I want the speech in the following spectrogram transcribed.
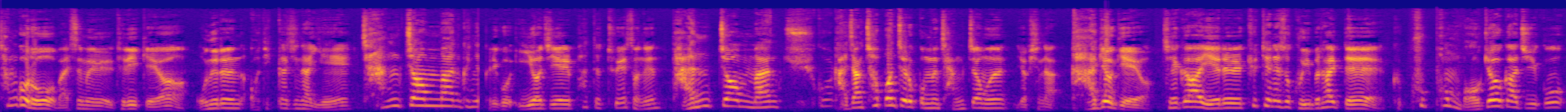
참고로 말씀을 드릴게요. 오늘은 어디까지나 얘 장점만 그냥. 그리고 이어질 파트 2에서는 단점만 추고 가장 첫 번째로 꼽는 장점은 역시나 가격이에요. 제가 얘를 큐텐에서 구입을 할 때 그 쿠폰 먹여가지고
